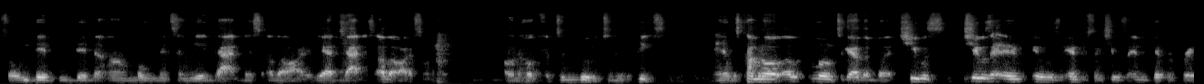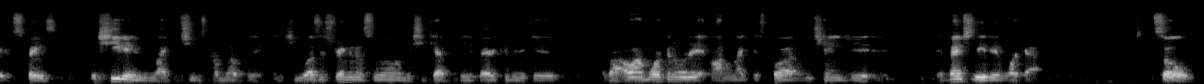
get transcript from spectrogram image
So we did we did the um movements, and we had gotten this other artist. We had gotten this other artist on on the hook for to do to do the piece. and it was coming all a little together. But she was she was it, it was interesting. She was in a different creative space, but she didn't like what she was coming up with, and she wasn't stringing us along. But she kept being very communicative about, oh, I'm working on it. I don't like this part. Let me change it. And eventually, it didn't work out. So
